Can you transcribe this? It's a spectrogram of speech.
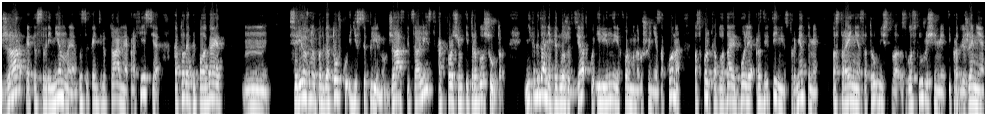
GR — это современная высокоинтеллектуальная профессия, которая предполагает серьезную подготовку и дисциплину. GR-специалист, как, впрочем, и трэблшутер, никогда не предложит взятку или иные формы нарушения закона, поскольку обладает более развитыми инструментами построения сотрудничества с госслужащими и продвижения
